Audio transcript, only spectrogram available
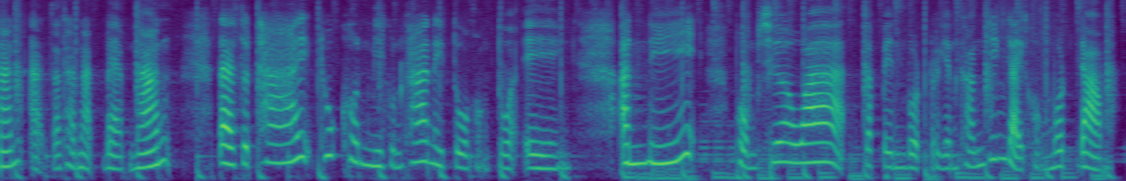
นั้นอาจจะถนัดแบบนั้น แต่สุดท้ายทุกคนมีคุณค่าในตัวของตัวเอง อันนี้ผมเชื่อว่าจะเป็นบทเรียนครั้งยิ่งใหญ่ของมดดำ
